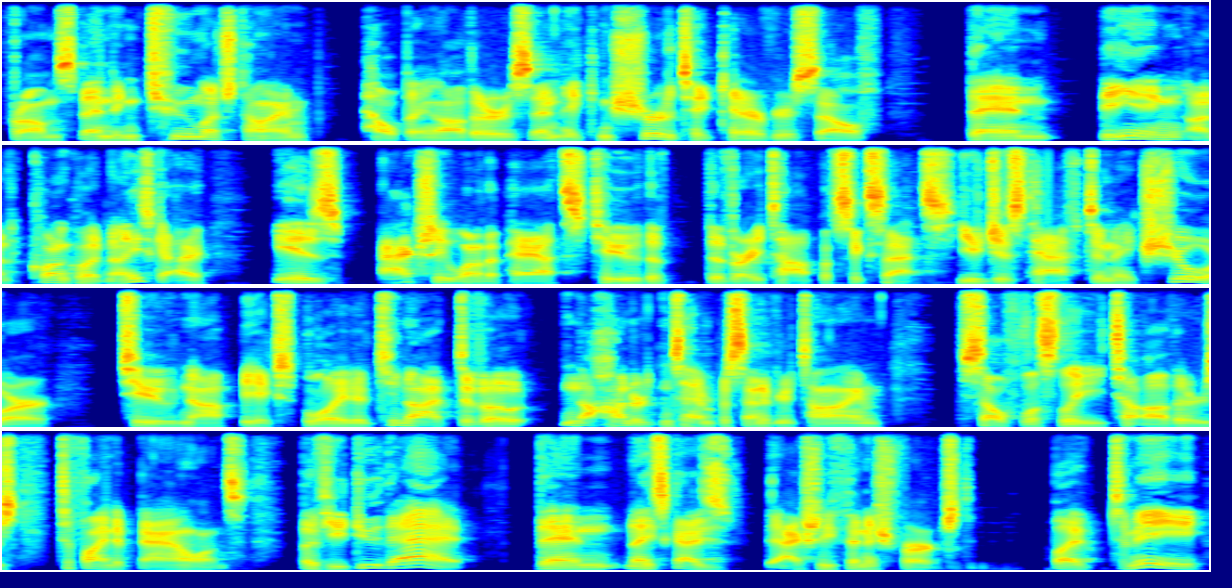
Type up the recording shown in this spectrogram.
from spending too much time helping others and making sure to take care of yourself, then being a quote unquote nice guy is actually one of the paths to the, the very top of success. You just have to make sure to not be exploited, to not devote 110% of your time selflessly to others, to find a balance. But if you do that, then nice guys actually finish first. But to me,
